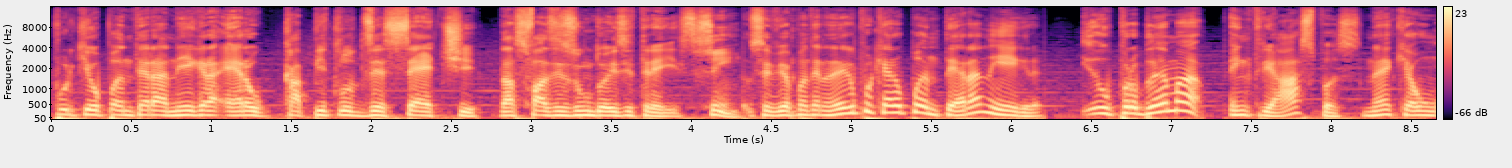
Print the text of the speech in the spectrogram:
porque o Pantera Negra era o capítulo 17 das fases 1, 2 e 3. Sim. Você via Pantera Negra porque era o Pantera Negra. E o problema, entre aspas, né, que é um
